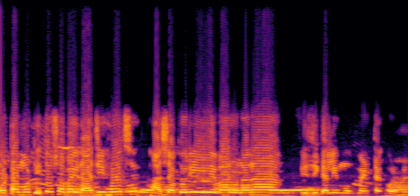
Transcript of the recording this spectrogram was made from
মোটামুটি তো সবাই রাজি হয়েছে। আশা করি এবার ওনারা ফিজিক্যালি মুভমেন্টটা করবেন।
